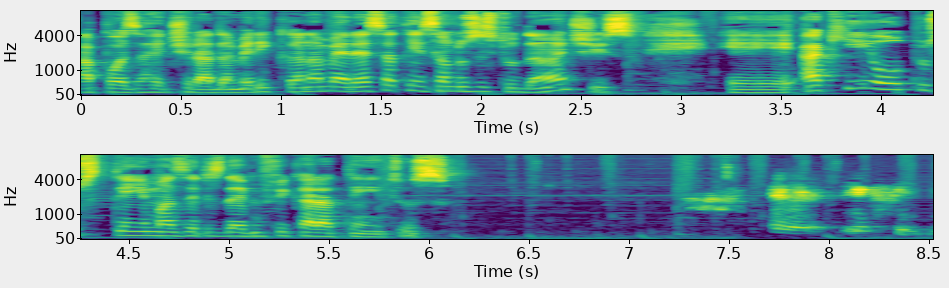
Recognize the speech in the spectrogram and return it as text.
após a retirada americana, merece a atenção dos estudantes. É, a que outros temas eles devem ficar atentos? É, esse,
